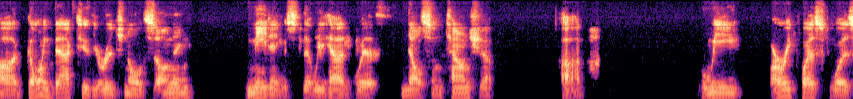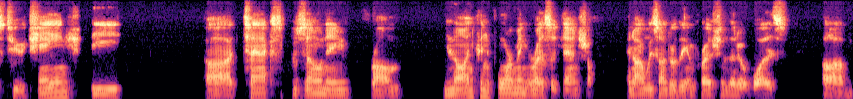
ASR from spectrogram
Uh, going back to the original zoning meetings that we had with Nelson Township, uh, we our request was to change the uh, tax zoning from non-conforming residential, and I was under the impression that it was um,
